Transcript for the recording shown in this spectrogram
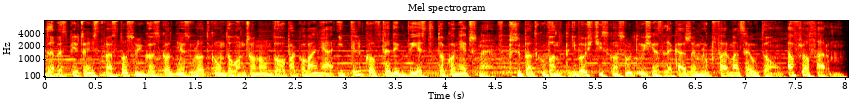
Dla bezpieczeństwa stosuj go zgodnie z ulotką dołączoną do opakowania i tylko wtedy, gdy jest to konieczne. W przypadku wątpliwości skonsultuj się z lekarzem lub farmaceutą. Aflofarm.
